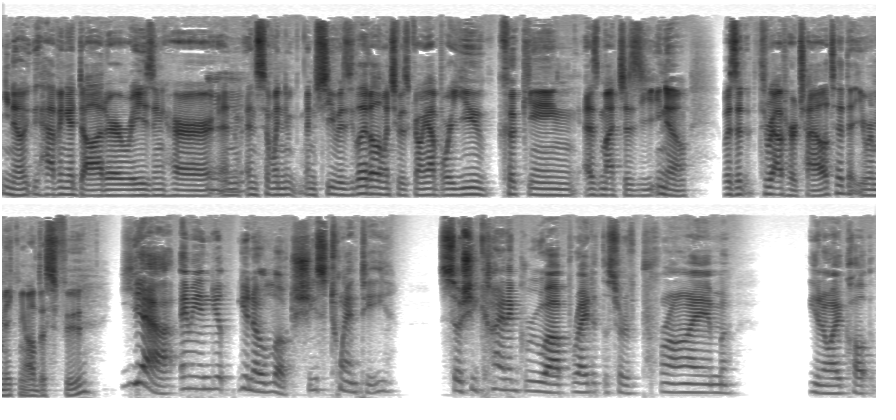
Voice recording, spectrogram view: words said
you know having a daughter, raising her, and and so when when she was little, when she was growing up, were you cooking as much as you you know? Was it throughout her childhood that you were making all this food? Yeah, I mean, you, you know, look, she's 20, so she kind of grew up right at the sort of prime, you know, I call it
